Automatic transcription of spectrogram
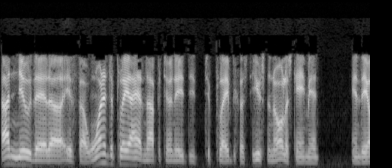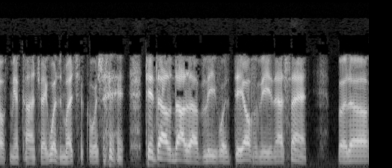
I knew that uh, if I wanted to play, I had an opportunity to, to play because the Houston Oilers came in and they offered me a contract. It wasn't much, of course, ten thousand dollars, I believe, what they offered me, and I signed. But uh,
